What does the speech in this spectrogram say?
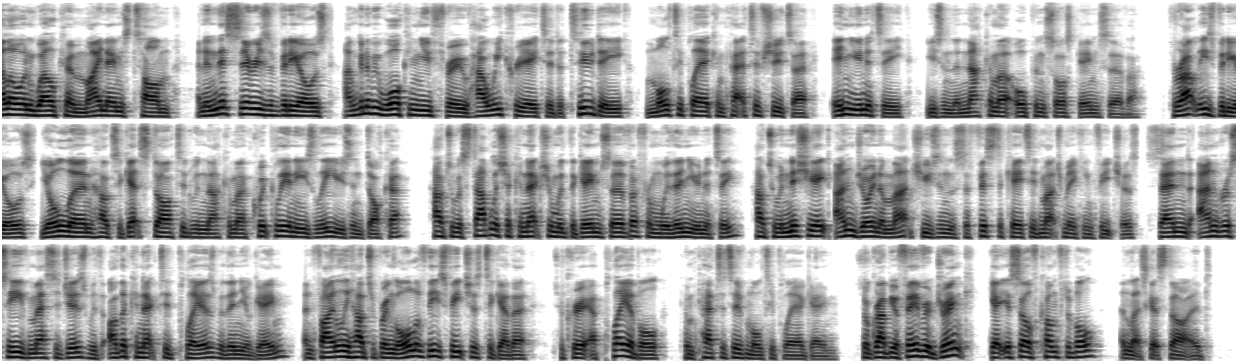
Hello and welcome, my name's Tom, and in this series of videos, I'm going to be walking you through how we created a 2D multiplayer competitive shooter in Unity using the Nakama open source game server. Throughout these videos, you'll learn how to get started with Nakama quickly and easily using Docker, how to establish a connection with the game server from within Unity, how to initiate and join a match using the sophisticated matchmaking features, send and receive messages with other connected players within your game, and finally how to bring all of these features together to create a playable, competitive multiplayer game. So grab your favorite drink, get yourself comfortable, and let's get started.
